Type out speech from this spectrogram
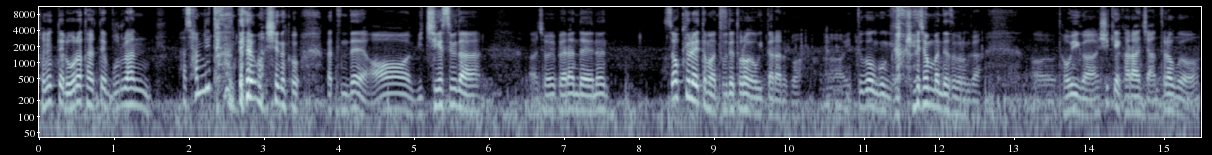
저녁 때 로라 탈 때 물을 한한 3리터 때려 마시는 것 같은데 어 미치겠습니다. 어, 저희 베란다에는 서큘레이터만 두 대 돌아가고 있다라는 거. 어, 이 뜨거운 공기가 회전만 돼서 그런가 어, 더위가 쉽게 가라앉지 않더라고요.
